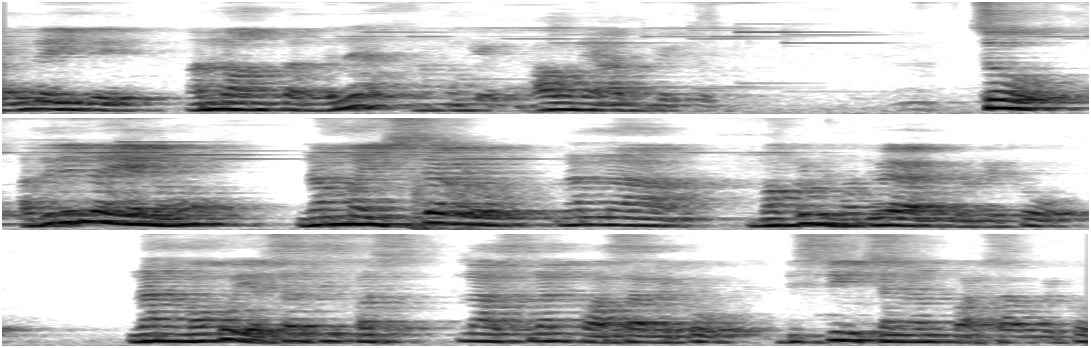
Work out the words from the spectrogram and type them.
ಎಲ್ಲೇ ಇದೆ ಅನ್ನೋ ಅಂಥದ್ದನ್ನೇ ನಮಗೆ ಭಾವನೆ ಆಗಬೇಕು. ಸೊ ಅದರಿಂದ ಏನು? ನಮ್ಮ ಇಷ್ಟಗಳು ನನ್ನ ಮಗಳು ಮದುವೆ ಆಗಿಬಿಡಬೇಕು. ನನ್ನ ಮಗು ಎಸ್ ಎಲ್ ಸಿ ಫಸ್ಟ್ ಕ್ಲಾಸ್ನಲ್ಲಿ ಪಾಸ್ ಆಗಬೇಕು. ಡಿಸ್ಟಿಂಕ್ಷನಲ್ಲಿ ಪಾಸ್ ಆಗಬೇಕು.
